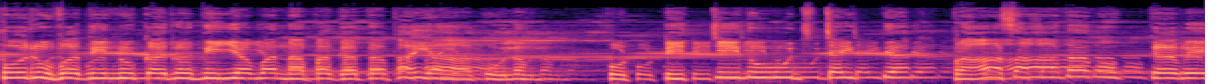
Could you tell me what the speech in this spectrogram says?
പൊരുവതിനു കരുതിയവനപകത ഭയാകുലം പൊട്ടിച്ചിതു ചൈത്യ പ്രാസാദമൊക്കവേ.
